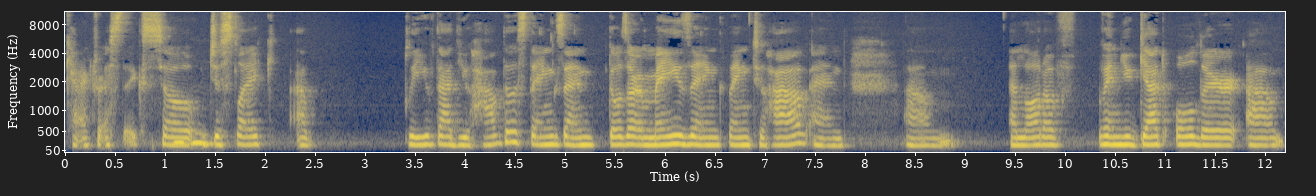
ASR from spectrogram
characteristics. So just like I believe that you have those things, and those are amazing thing to have, and um, a lot of when you get older. Um,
